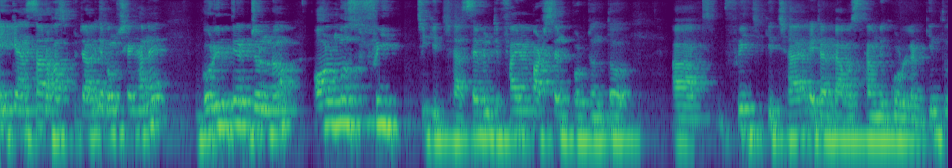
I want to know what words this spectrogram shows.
এই ক্যান্সার হসপিটাল এবং সেখানে গরিবদের জন্য অলমোস্ট ফ্রি চিকিৎসা সেভেন্টি ফাইভ পার্সেন্ট পর্যন্ত ফ্রি চিকিৎসা এটার ব্যবস্থা উনি করলেন। কিন্তু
